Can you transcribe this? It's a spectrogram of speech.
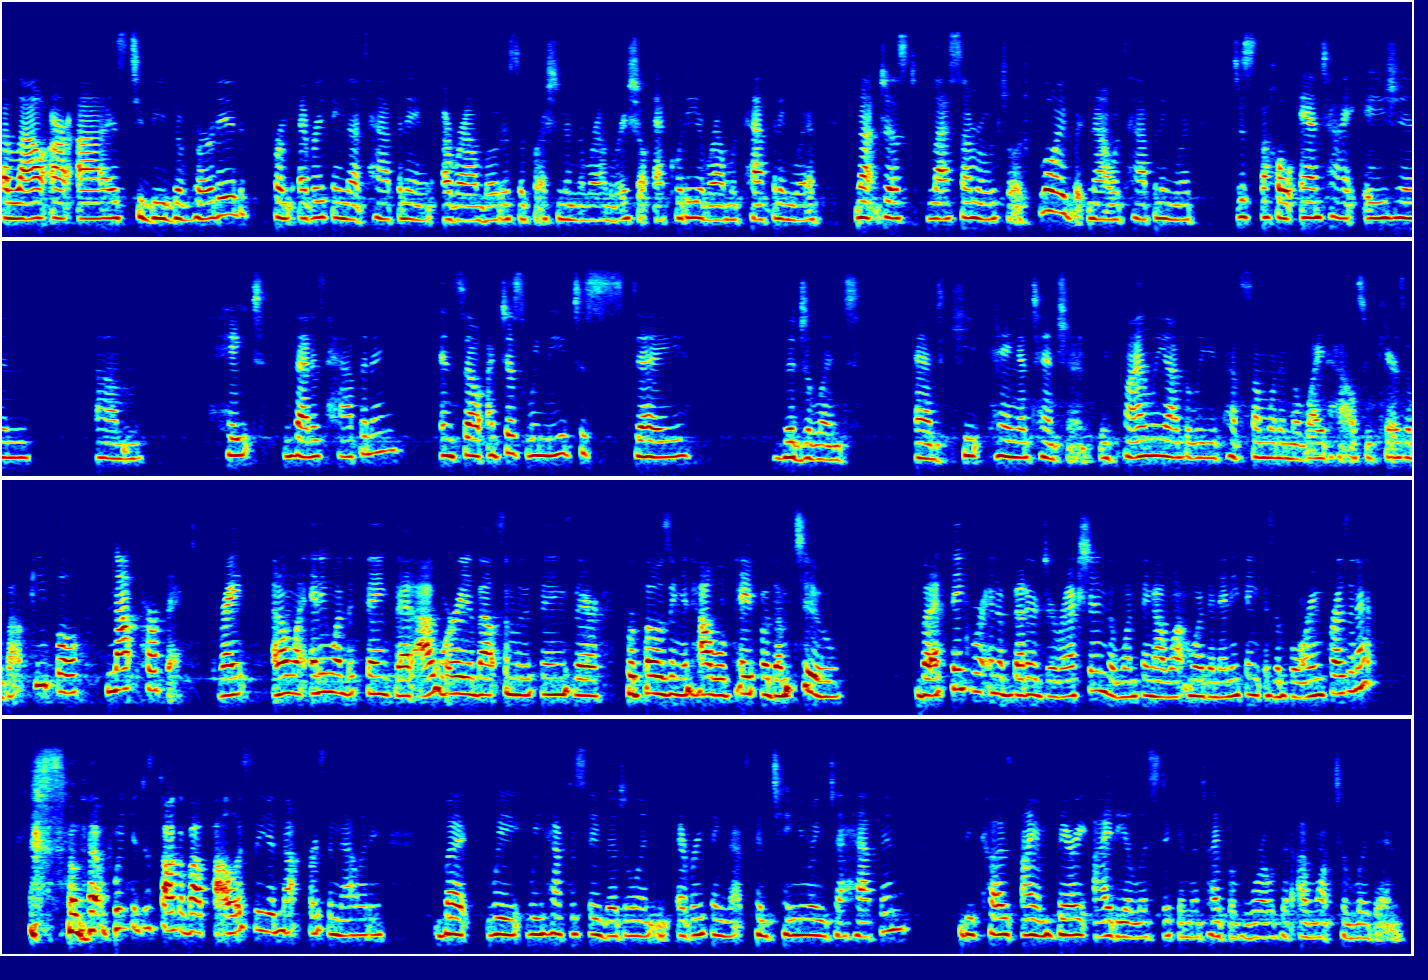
allow our eyes to be diverted from everything that's happening around voter suppression and around racial equity, around what's happening with not just last summer with George Floyd, but now what's happening with just the whole anti Asian um, hate that is happening. And so I just, we need to stay vigilant and keep paying attention. We finally, I believe, have someone in the White House who cares about people, not perfect, right? I don't want anyone to think that I worry about some of the things they're proposing and how we'll pay for them too. But I think we're in a better direction. The one thing I want more than anything is a boring president so that we can just talk about policy and not personality. But we, we have to stay vigilant in everything that's continuing to happen because I am very idealistic in the type of world that I want to live in.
